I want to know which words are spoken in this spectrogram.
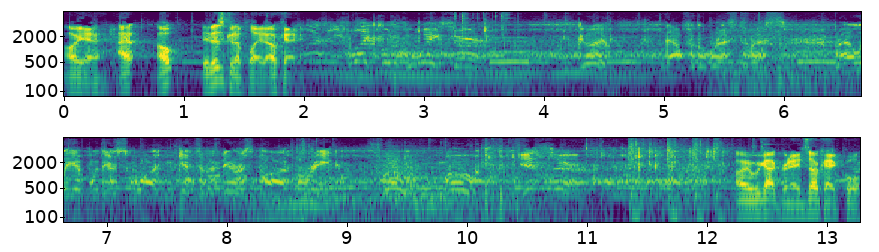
Oh, yeah. I, oh, it is going to play it. Okay. Good. Now for the rest of us. Rally up with your squad and get to the nearest pod, Marine. Move, move. Yes, sir. Oh, we got grenades. Okay, cool.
